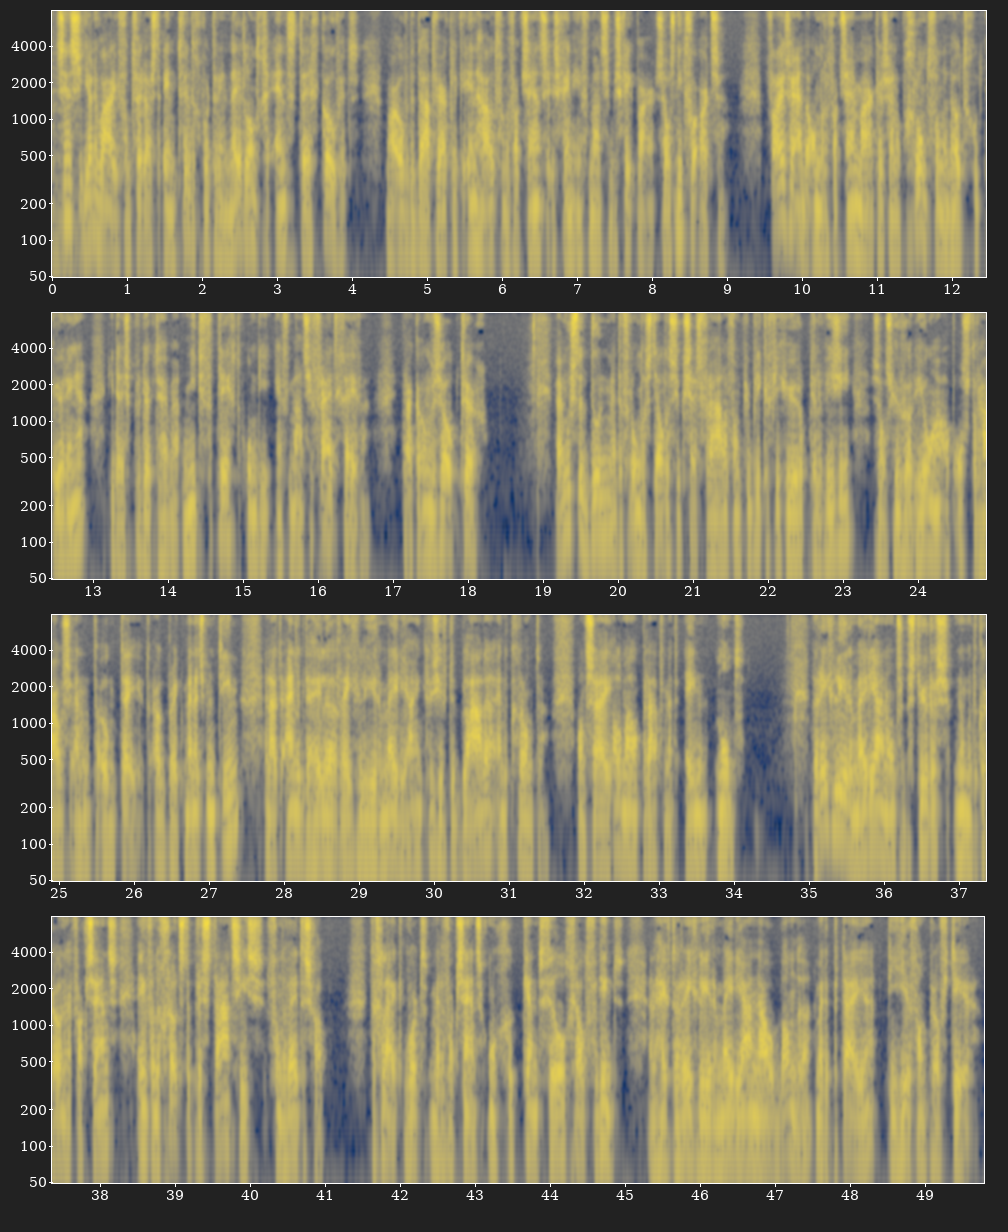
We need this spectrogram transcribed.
Sinds januari van 2021 wordt er in Nederland geënt tegen COVID. Maar over de daadwerkelijke inhoud van de vaccins is geen informatie beschikbaar, zelfs niet voor artsen. Pfizer en de andere vaccinmakers zijn op grond van de noodgoedkeuringen die deze producten hebben niet verplicht om die informatie vrij te geven. Daar komen we zo op terug. Wij moesten het doen met de veronderstelde succesverhalen van publieke figuren op televisie, zoals Hugo de Jonge, Ab Osterhaus en het OMT, het Outbreak Management Team, en uiteindelijk de hele reguliere media, inclusief de bladen en de kranten. Want zij allemaal praten met één mond. De reguliere media en onze bestuurders noemen de coronavaccins een van de grootste prestaties van de wetenschap. Tegelijk wordt met de vaccins ongekend veel geld verdiend en heeft de reguliere media nauwe banden met de partijen die hiervan profiteren.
